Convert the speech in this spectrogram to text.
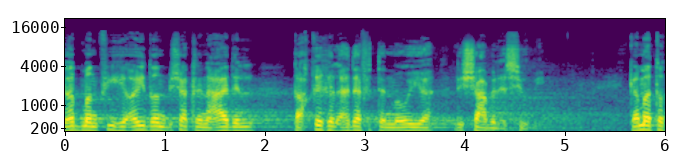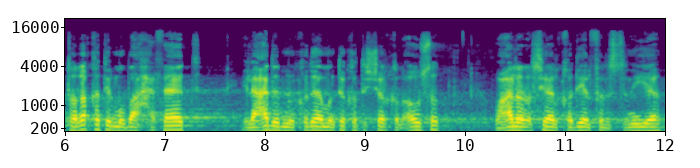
يضمن فيه أيضا بشكل عادل تحقيق الأهداف التنموية للشعب الأثيوبي. كما تطرقت المباحثات إلى عدد من قضايا منطقة الشرق الأوسط وعلى رأسها القضية الفلسطينية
